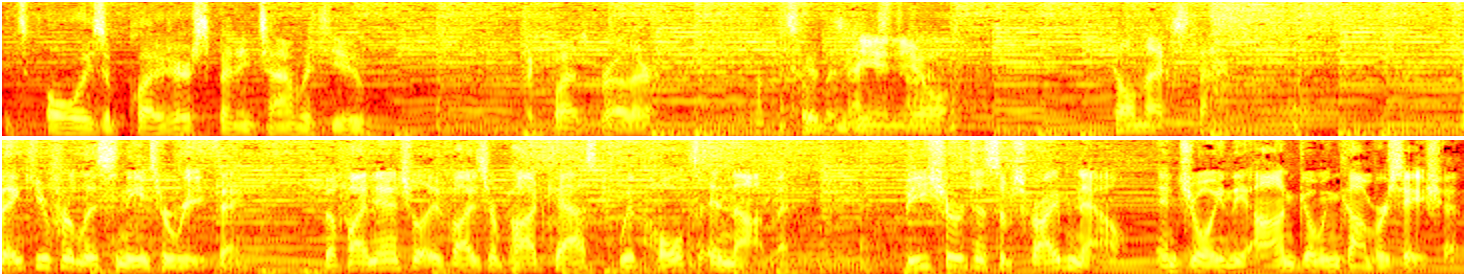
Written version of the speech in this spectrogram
It's always a pleasure spending time with you. Likewise, brother. Until Good the next time. You. Till next time. Thank you for listening to Rethink, the financial advisor podcast with Holt and Notman. Be sure to subscribe now and join the ongoing conversation.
